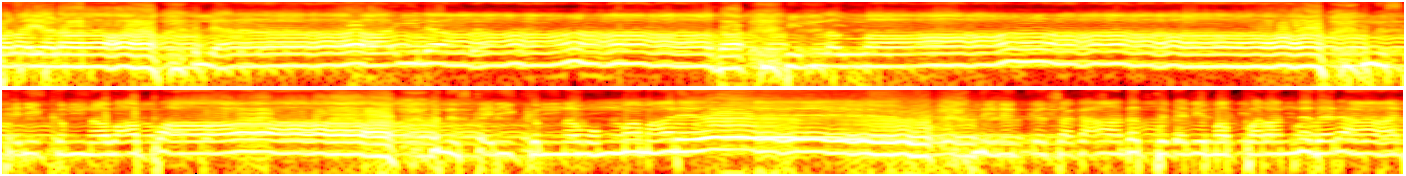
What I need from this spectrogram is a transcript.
പറയടാ ലാ ഇലാഹ ഇല്ലല്ലാഹ്. നിസ്കരിക്കുന്ന വാപ്പാ നിസ്കരിക്കുന്ന ഉമ്മമാരെ നിനക്ക് സകാദത്ത് കലിമ പറഞ്ഞു തരാൻ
